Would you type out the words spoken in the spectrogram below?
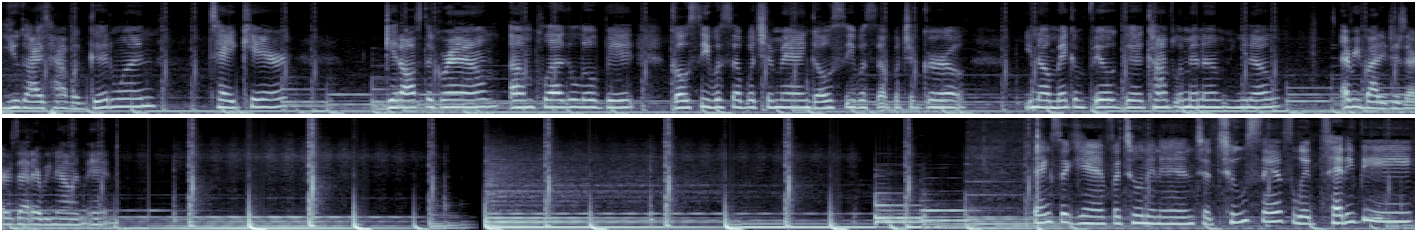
You guys have a good one. Take care. Get off the ground, unplug a little bit, go see what's up with your man, go see what's up with your girl. You know, make them feel good, compliment them, you know. Everybody deserves that every now and then. Again for tuning in to Two Cents with Teddy B.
